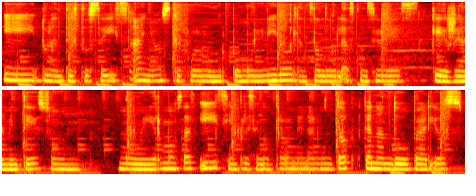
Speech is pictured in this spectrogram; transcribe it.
y durante estos seis años que fueron un grupo muy unido lanzando las canciones que realmente son muy hermosas y siempre se encontraron en algún top ganando varios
